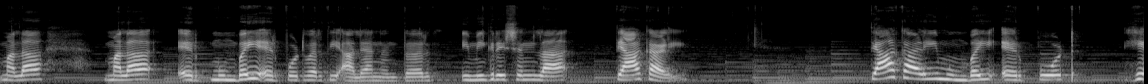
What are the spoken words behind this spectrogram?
मला मला एअर मुंबई एअरपोर्टवरती आल्यानंतर इमिग्रेशनला त्या काळी त्या काळी मुंबई एअरपोर्ट हे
